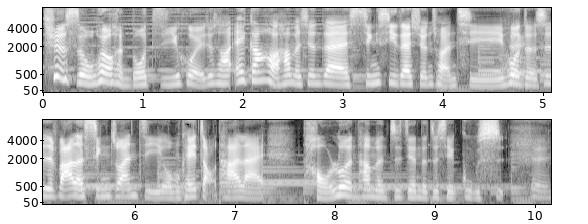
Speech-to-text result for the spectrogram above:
确实，我们会有很多机会，就想哎，刚好他们现在新戏在宣传期，或者是发了新专辑，我们可以找他来讨论他们之间的这些故事。对，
